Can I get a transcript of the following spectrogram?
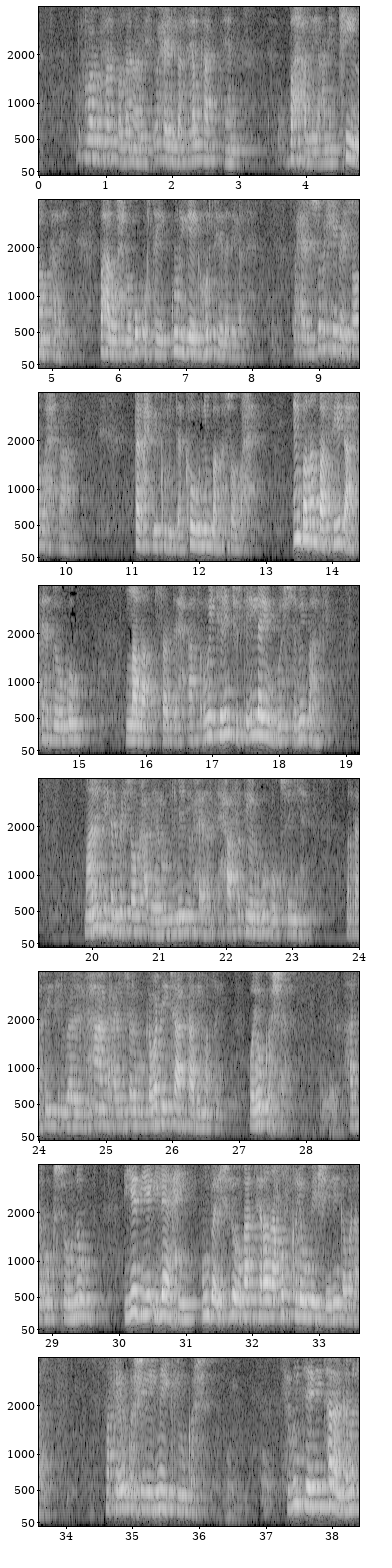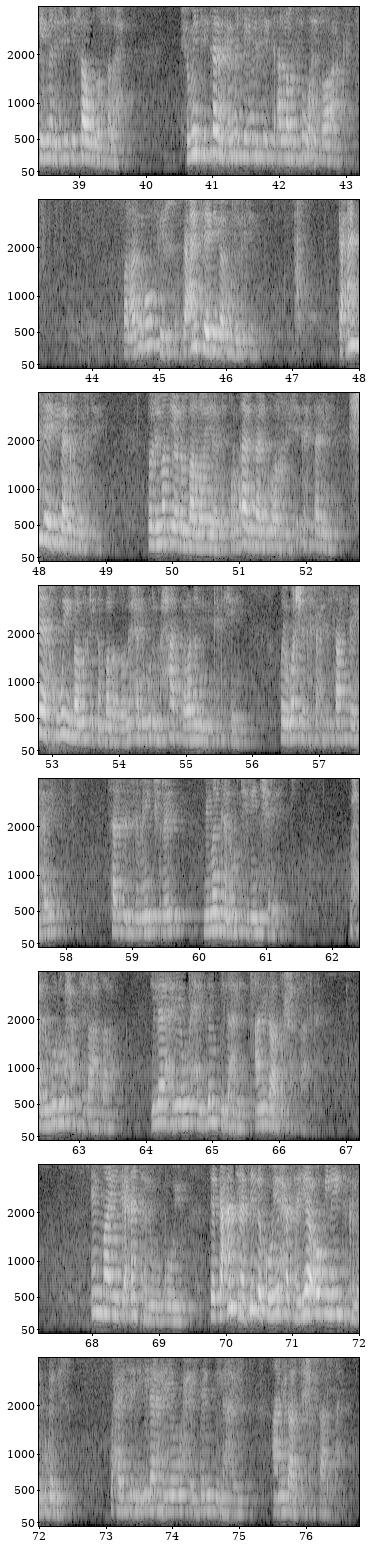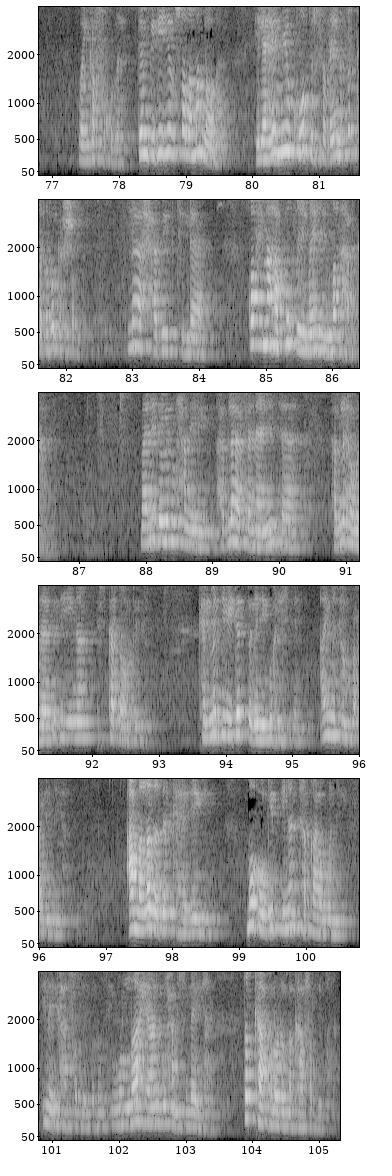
marka gabadhu rag badan abays waxay dhigatay halkaa bahal yacni tiin oo kale bahal wax lagu gurtay gurigeega horteeda dhigatay. Waxay subaxii bay soo baxdaa. Dhagax bay ku ridaa kow nin baa ka soo baxay. In badan baa sii dhaaftay hadda ogow laba saddex afar. Way tirin jirtay ilaa yuu buuxsamay bahalkii. Maalintii dambey soo kacday aroornimadii waxay aragtay xaafadii oo lagu buuqsan yahay. Markaasay tiri baa maxaa dhacay? Gabadhii jaarkaa dhimatay. Way u gashaa. Hadda ogsoonow iyadiyo ilaahay unbaa isla ogaa tiradaa qof kale umay sheegin gabadhaas markay u gashay meydkii u gashay xubinteedii taranka markay maraysay intii saa wada salax. Xubintii taranka markay maraysay alla muxuu wax soo arkay bal adigu u fiirso gacanteedii baa ku dhegtay gacanteedii baa ku dhegtay culimadii oo dhan baa loo yeedhay qur'aan baa lagu akhriyay si kasta leeyi sheekh weyn baa markii dambe la doonay. Waxaa lagu yihi maxaad gabadhan idinka dhexeeyay way uga sheekaysa waxdi saasay ahayd. Saasaan samayn jiray. Nimankan u tirin jiray. Waxaa lagu yihi waxaad tidhaahdaa ilaahayo waxay dembi lahayd anigaa dusha saartay. Imaa in gacanta lagu gooyo. Dee gacanta haddii la gooyo xataa yaa og inay inta kale ku dhegayso. Waxay tidhi ilaahayo waxay dembi lahayd anigaa dusha saartay. Way ka fuqday. Dembigii iyadu soo lama noola. Ilaahay miyuu kuu dirsaday inaad dadka daba gasho? Laa xabiibti laa. Qofna ha ku qiimeynin madharka. Maalin dhawed waxaan idhi hablaha fanaaniinta ah hablaha wadaadadiina iska doorbida haysteen iminkaan ku calinaya camalada dadka ha eegin ma ogid inanta qaawani inay kaa fadli badantahay wallaahi anigu waxaan isleeyahay dadkaa kaloo dhan ba kaa fadli badan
